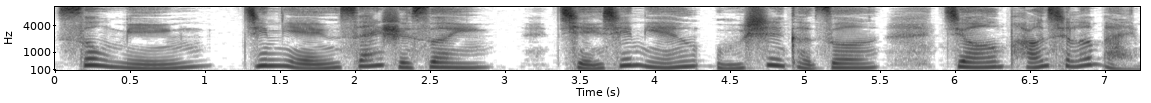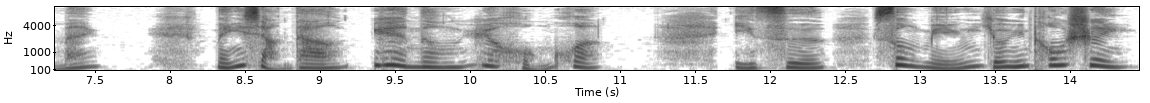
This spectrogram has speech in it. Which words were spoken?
宋明今年三十岁。前些年无事可做，就跑起了买卖，没想到越弄越红火。一次，宋明由于偷税，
